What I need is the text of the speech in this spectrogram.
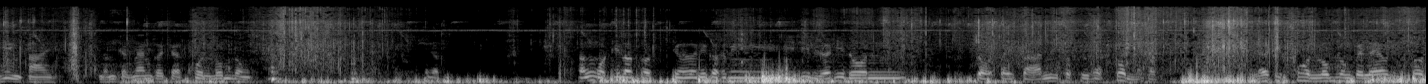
แห้งตาย หลังจากนั้นก็จะโค่นล้มลง ทั้งหมดที่เราตรวจเจอนี่ก็มีมีที่เหลือที่โดนเจาะใส่สารนี่ก็คือหกต้นนะครับ แล้วที่โค่นล้มลงไปแล้วหนึ่งต้น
